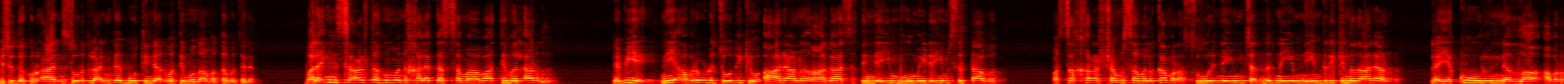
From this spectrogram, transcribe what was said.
വിശുദ്ധ ഖുർആൻ സൂറത്തുൽ അൻകബൂത്തിന്റെ അറുപത്തി മൂന്നാമത്തെ വചനം നബിയെ നീ അവരോട് ചോദിക്കൂ ആരാണ് ആകാശത്തിന്റെയും ഭൂമിയുടെയും സിട്ടാവ് വൽ കമറ സൂര്യനെയും ചന്ദ്രനെയും നിയന്ത്രിക്കുന്നത് ആരാണ്? അവർ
